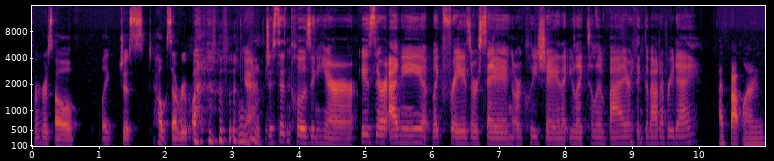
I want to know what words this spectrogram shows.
for herself like just helps everyone. yeah. Just in closing here, is there any like phrase or saying or cliche that you like to live by or think about every day? I've got one.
